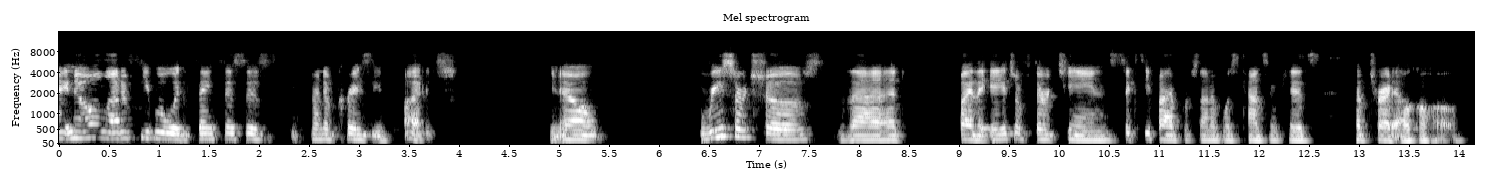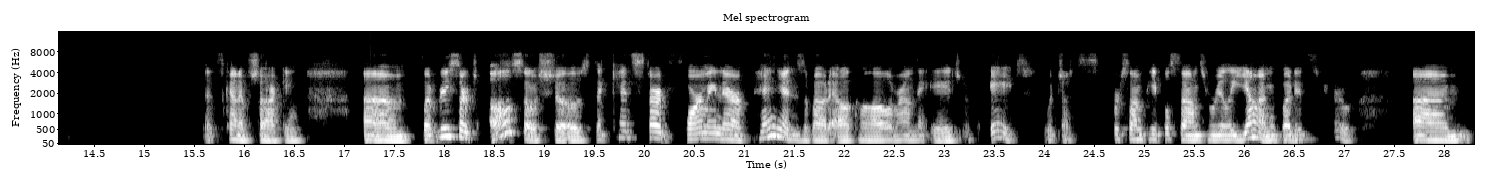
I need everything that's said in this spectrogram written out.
I know a lot of people would think this is kind of crazy, but you know, research shows that by the age of 13, 65% of Wisconsin kids have tried alcohol. That's kind of shocking. Um, but research also shows that kids start forming their opinions about alcohol around the age of eight, which is, for some people sounds really young, but it's true. Um,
